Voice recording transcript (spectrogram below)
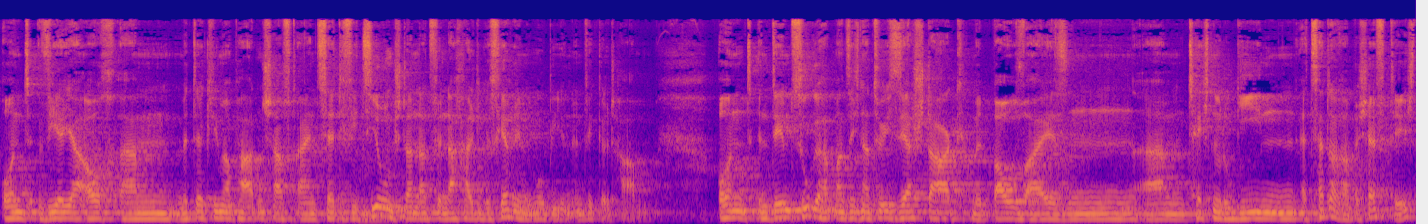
Und wir ja auch ähm, mit der Klimapatenschaft einen Zertifizierungsstandard für nachhaltige Ferienimmobilien entwickelt haben. Und in dem Zuge hat man sich natürlich sehr stark mit Bauweisen, ähm, Technologien etc. beschäftigt.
